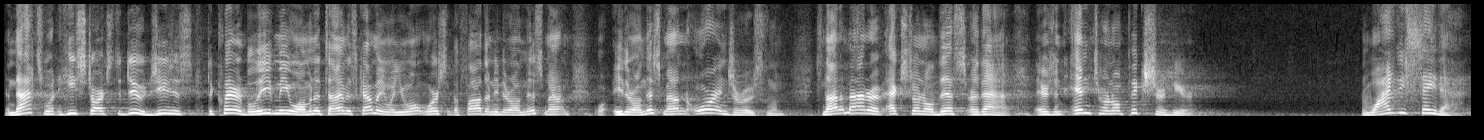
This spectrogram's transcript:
And that's what he starts to do. Jesus declared, Believe me, woman, a time is coming when you won't worship the Father neither on this mountain, either on this mountain or in Jerusalem. It's not a matter of external this or that. There's an internal picture here. And why did he say that?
